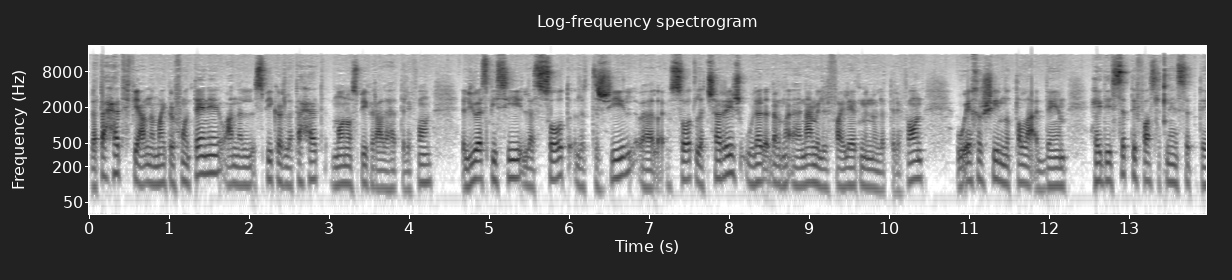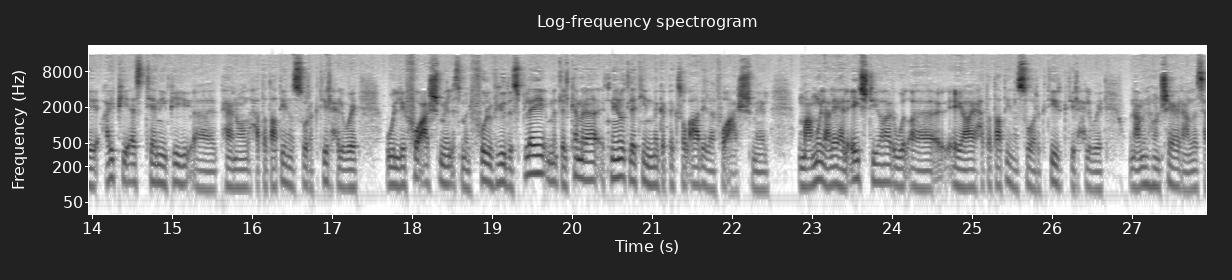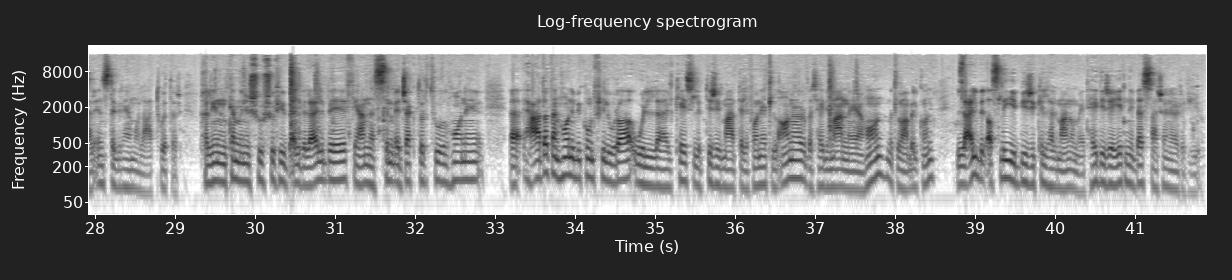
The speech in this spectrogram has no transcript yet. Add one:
لتحت في عندنا ميكروفون تاني وعندنا ال speaker لتحت mono speaker على هالتليفون. ال USB-C للصوت للتسجيل الصوت ل تشرج ولا نقدر نعمل الفايلات منه للتليفون. وآخر شيء بنطلع قدام هيدي 6.26 IPS 1080p panel حتى تعطينا الصورة كثير حلوة. واللي فوق على الشمال اسمه ال full view display مثل الكاميرا 32 ميجا بكسل قاعدة لفوق على الشمال. ومعمول عليها ال HDR وال AI حتى تعطينا صور كثير كثير حلوة ونعملهم share على الانستغرام ولا على تويتر خلينا نكمل نشوف شو في بقلب العلبة. في عندنا ال SIM ejector tool هون. عادة هون بيكون في الوراق والكيس اللي بتيجي مع التليفونات الاونر بس هيدي ما عندنا اياها هون مثل ما عم لكم. العلبة الأصلية بيجي كل هالمعلومات. هيدي جايتني بس عشان ال review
